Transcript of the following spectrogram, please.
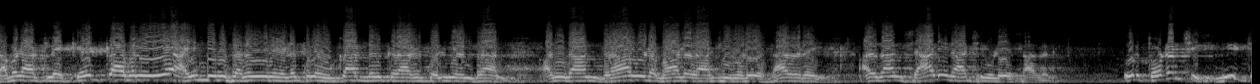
தமிழ்நாட்டிலே கேட்காமலேயே ஐம்பது சதவீத இடத்திலே உட்கார்ந்து இருக்கிறார்கள் பெண்கள் என்றால் அதுதான் திராவிட மாடல் ஆட்சியினுடைய சாதனை. அதுதான் ஸ்டாலின் ஆட்சியினுடைய சாதனை. ஒரு தொடர்ச்சி நீட்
